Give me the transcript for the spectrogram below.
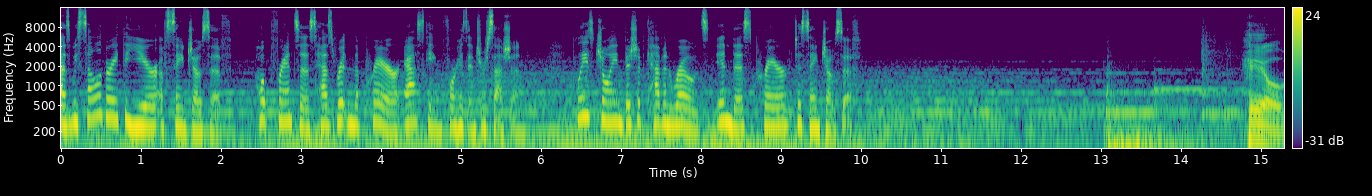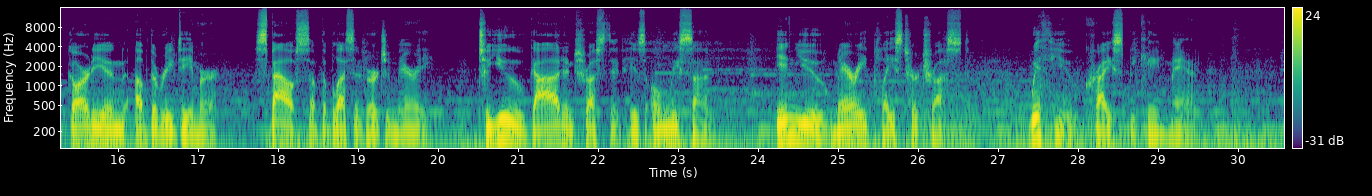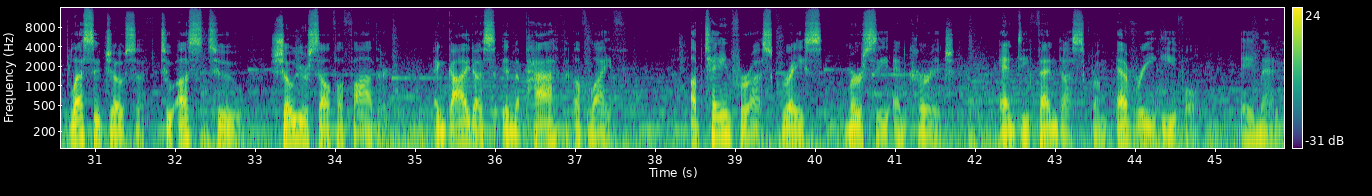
As we celebrate the year of St. Joseph, Pope Francis has written a prayer asking for his intercession. Please join Bishop Kevin Rhoades in this prayer to St. Joseph. Hail, guardian of the Redeemer, spouse of the Blessed Virgin Mary. To you, God entrusted his only Son. In you, Mary placed her trust. With you, Christ became man. Blessed Joseph, to us too, show yourself a father and guide us in the path of life. Obtain for us grace, mercy, and courage, and defend us from every evil. Amen.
